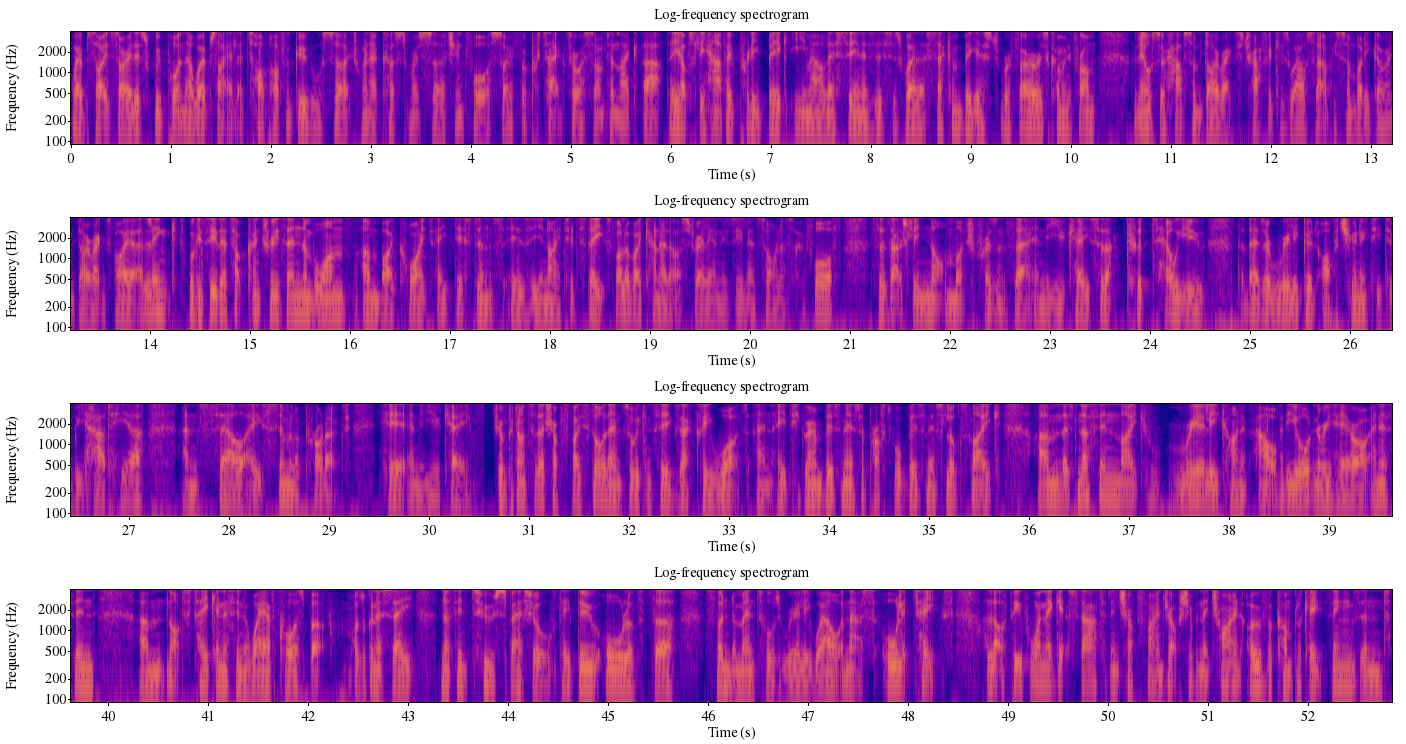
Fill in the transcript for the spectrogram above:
website. Sorry, this will be putting their website at the top of a Google search when a customer is searching for Sofa Protector or something like that. They obviously have a pretty big email list, seeing as this is where their second biggest referrer is coming from. And they also have some direct traffic as well. So that'll be somebody going direct via a link. We can see their top countries then. Number one, um, by quite a distance, is the United States, followed by Canada, Australia, New Zealand, so on and so forth. So there's actually not much presence there in the UK. So that could tell you that there's a really good opportunity to be had here and sell a similar product here in the UK. Jumping onto their Shopify store then, so we can see exactly what an 80 grand business, a profitable business looks like. Um, there's nothing like really kind of out of the ordinary here or anything, um, not to take anything away, of course, but I was going to say nothing too special. They do all of the fundamentals really well, and that's all it takes. A lot of people, when they get started in Shopify and dropshipping, they try and overcomplicate things and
